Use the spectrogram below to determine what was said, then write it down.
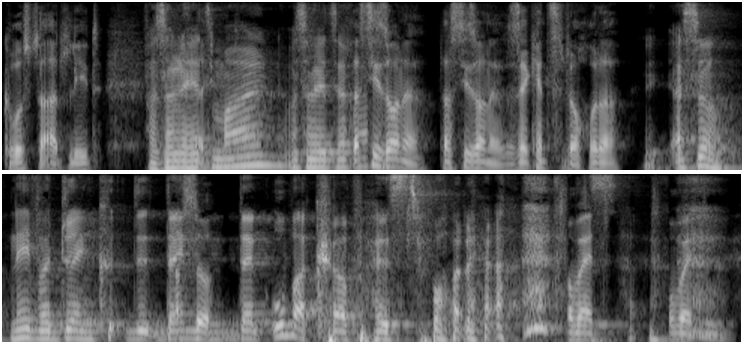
größter Athlet. Was soll er jetzt malen? Was soll er jetzt erraten? Das ist die Sonne, das ist die Sonne, das erkennst du doch, oder? Ach so, nee, weil dein, dein, so. dein Oberkörper ist vor der. Moment, Moment.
